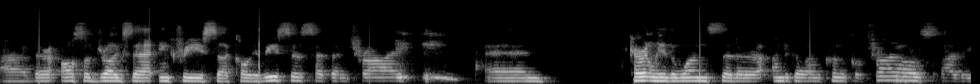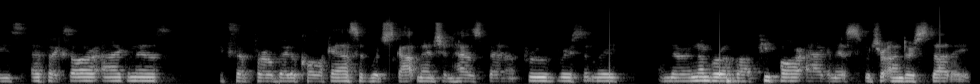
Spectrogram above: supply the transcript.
Uh, there are also drugs that increase uh, choleresis have been tried. And currently, the ones that are undergoing clinical trials are these FXR agonists, except for obeticholic acid, which Scott mentioned has been approved recently. And there are a number of uh, PPAR agonists which are under study.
